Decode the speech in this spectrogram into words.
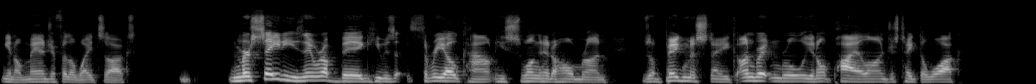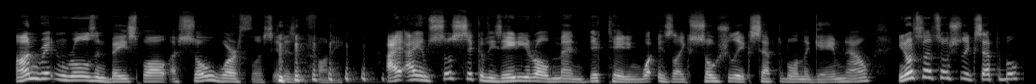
you know, manager for the White Sox. Mercedes, they were up big. He was 3-0 count. He swung and hit a home run. It was a big mistake. Unwritten rule, you don't pile on, just take the walk. Unwritten rules in baseball are so worthless, it isn't funny. I, I am so sick of these 80 year old men dictating what is like socially acceptable in the game now. You know what's not socially acceptable?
